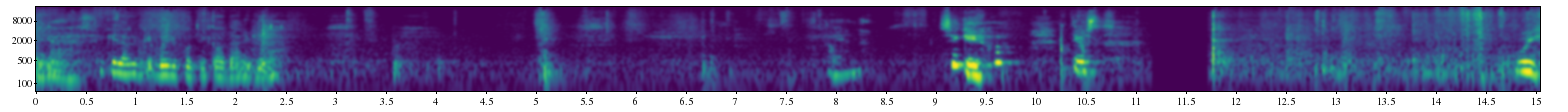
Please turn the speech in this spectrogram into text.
Ayan. Sige lang, hindi mo yung ikaw, Dali Bila. Ayan na. Sige, ha? Diyos. Uy,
